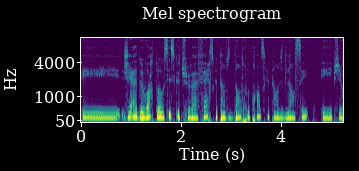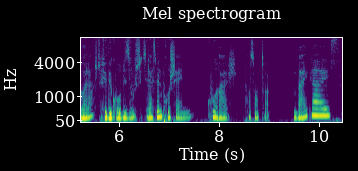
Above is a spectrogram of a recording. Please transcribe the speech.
Et j'ai hâte de voir toi aussi ce que tu vas faire, ce que tu as envie d'entreprendre, ce que tu as envie de lancer. Et puis voilà, je te fais de gros bisous. Je te dis à la semaine prochaine. Courage, soin de toi. Bye guys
